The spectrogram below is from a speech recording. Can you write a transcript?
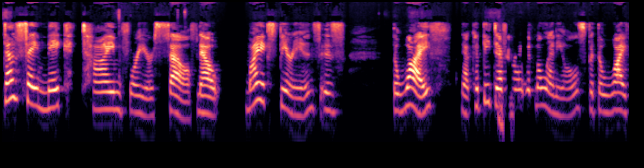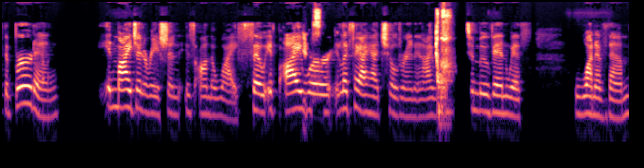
does say make time for yourself. Now, my experience is the wife, now it could be mm-hmm. different mm-hmm. with millennials, but the wife, the burden in my generation is on the wife. So if I yes. were, let's say I had children and I were to move in with one of them.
